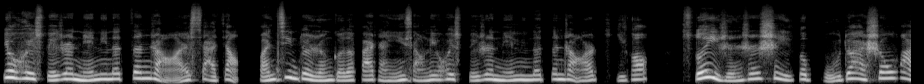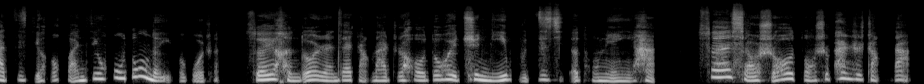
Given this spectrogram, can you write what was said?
又会随着年龄的增长而下降；环境对人格的发展影响力会随着年龄的增长而提高。所以，人生是一个不断深化自己和环境互动的一个过程。所以，很多人在长大之后都会去弥补自己的童年遗憾。虽然小时候总是盼着长大，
